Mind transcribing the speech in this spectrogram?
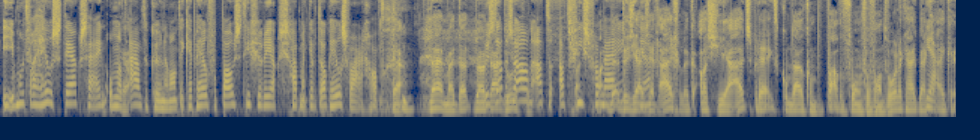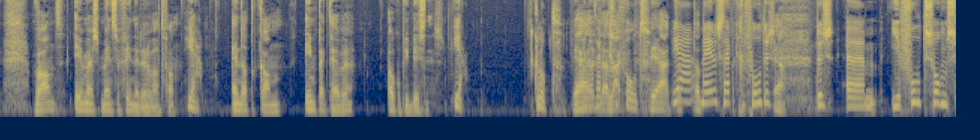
je moet wel heel sterk zijn om dat Ja. aan te kunnen. Want ik heb heel veel positieve reacties gehad, maar ik heb het ook heel zwaar gehad. ja. Nee, maar dat, maar Dus dat is wel een ad- advies voor Maar mij. Dus jij Ja. zegt eigenlijk, als je je uitspreekt, komt daar ook een bepaalde vorm van verantwoordelijkheid bij Ja. kijken. Want immers, mensen vinden er wat van. Ja, En dat kan impact hebben, ook op je business. ja. Klopt. Ja, en dat heb daar ik gevoeld. ja, dat- dat- nee, dus dat heb ik gevoeld. Dus, Ja. dus ehm, je voelt soms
